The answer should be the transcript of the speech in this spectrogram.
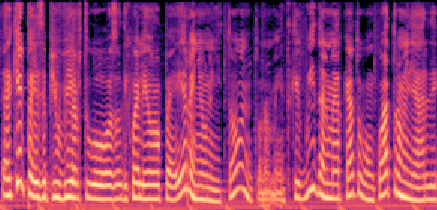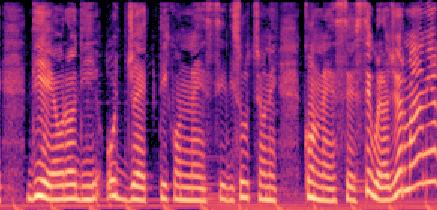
Eh, chi è il paese più virtuoso? Virtuoso di quelli europei, il Regno Unito, naturalmente, che guida il mercato con 4 miliardi di euro di oggetti connessi, di soluzioni connesse. Segue la Germania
